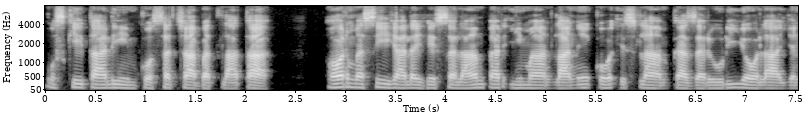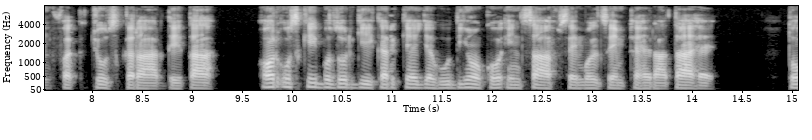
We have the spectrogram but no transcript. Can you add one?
उसकी तालीम को सच्चा बतलाता और मसीह सलाम पर ईमान लाने को इस्लाम का ज़रूरी फ़क जुज करार देता और उसकी बुजुर्गी करके यहूदियों को इंसाफ से मुलजिम ठहराता है तो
